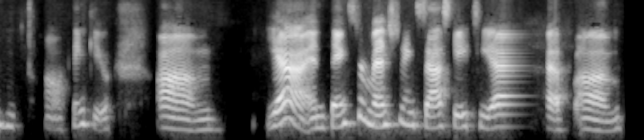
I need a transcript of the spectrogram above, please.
Mm-hmm. oh thank you. Um yeah and thanks for mentioning sask atf um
